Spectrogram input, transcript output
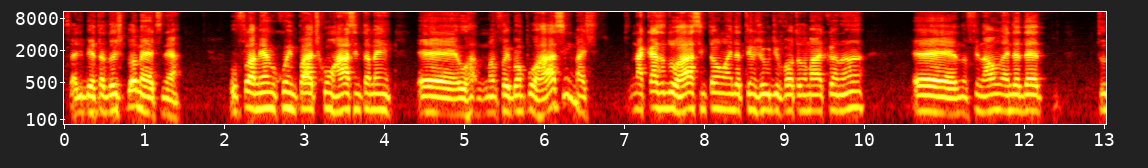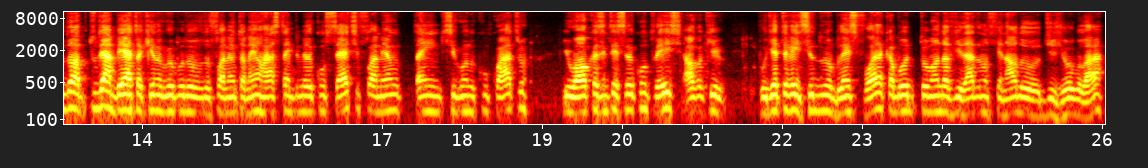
Essa Libertadores promete, né? O Flamengo com empate com o Racing também é, o, foi bom para o Racing, mas na casa do Racing, então ainda tem um jogo de volta no Maracanã. É, no final, ainda der, tudo, tudo é aberto aqui no grupo do, do Flamengo também. O Racing está em primeiro com sete, o Flamengo está em segundo com quatro e o Alcas em terceiro com três. Algo que podia ter vencido o Nublense fora, acabou tomando a virada no final do, de jogo lá.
